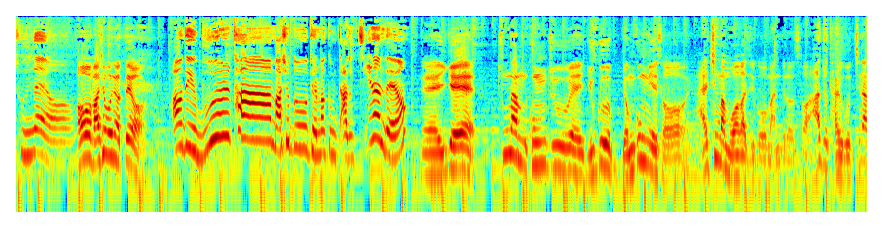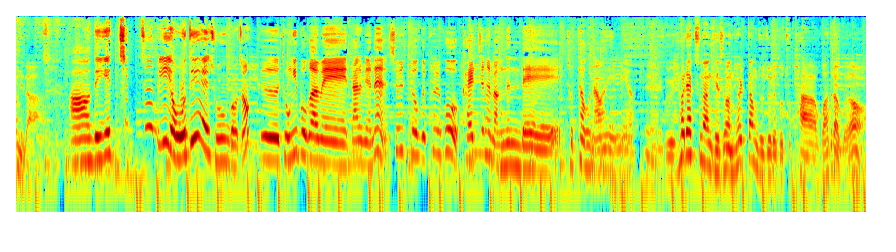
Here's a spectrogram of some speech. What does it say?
좋네요. 어 마셔보니 어때요? 아, 근데 물타 마셔도 될 만큼 아주 진한데요? 네 이게 충남 공주의 유급 명곡리에서 알칡만 모아가지고 만들어서 아주 달고 진합니다. 아, 근데 이게 칡즙이 어디에 좋은 거죠? 그 동의보감에 따르면은 술독을 풀고 갈증을 막는데 좋다고 나와 있네요. 네 그리고 혈액순환 개선, 혈당 조절에도 좋다고 하더라고요.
